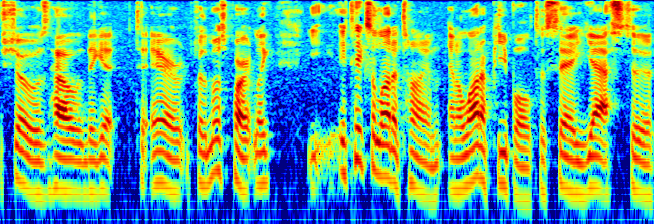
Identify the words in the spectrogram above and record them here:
shows how they get to air for the most part. Like, it takes a lot of time and a lot of people to say yes to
